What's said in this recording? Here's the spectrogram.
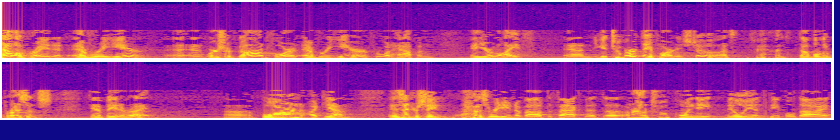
celebrate it every year and worship God for it every year for what happened in your life. And you get two birthday parties too. That's double the presents. Can't beat it, right? Uh, born again. It's interesting. I was reading about the fact that uh, around 2.8 million people die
